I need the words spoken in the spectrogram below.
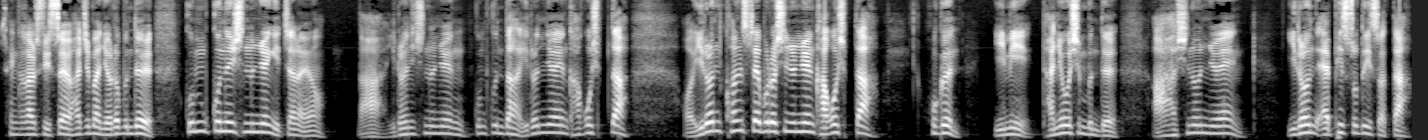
생각할 수 있어요. 하지만 여러분들 꿈꾸는 신혼여행 있잖아요. 아, 이런 신혼여행 꿈꾼다. 이런 여행 가고 싶다. 어, 이런 컨셉으로 신혼여행 가고 싶다. 혹은 이미 다녀오신 분들, 아, 신혼여행 이런 에피소드 있었다.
